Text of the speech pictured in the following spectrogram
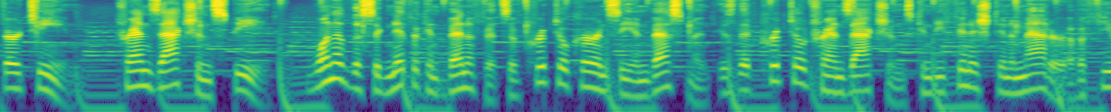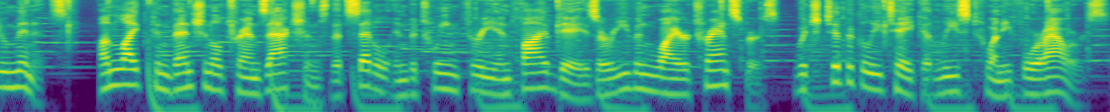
13. Transaction speed. One of the significant benefits of cryptocurrency investment is that crypto transactions can be finished in a matter of a few minutes, Unlike conventional transactions that settle in between 3 and 5 days or even wire transfers, which typically take at least 24 hours.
